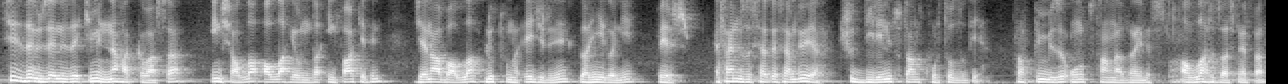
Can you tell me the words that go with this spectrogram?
Siz de üzerinizde kimin ne hakkı varsa inşallah Allah yolunda infak edin. Cenab-ı Allah lütfunu, ecrini gani gani verir. Efendimiz Aleyhisselatü Vesselam diyor ya şu dilini tutan kurtuldu diye. Rabbim bizi onu tutanlardan eylesin. Allah rızası için El.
